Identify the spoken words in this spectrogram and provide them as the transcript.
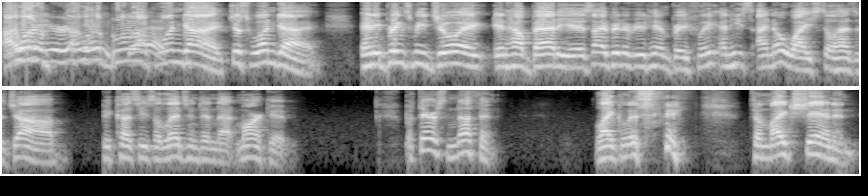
I, want to. I want to blow up one guy, just one guy, and he brings me joy in how bad he is. I've interviewed him briefly, and he's. I know why he still has a job because he's a legend in that market. But there's nothing like listening to Mike Shannon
